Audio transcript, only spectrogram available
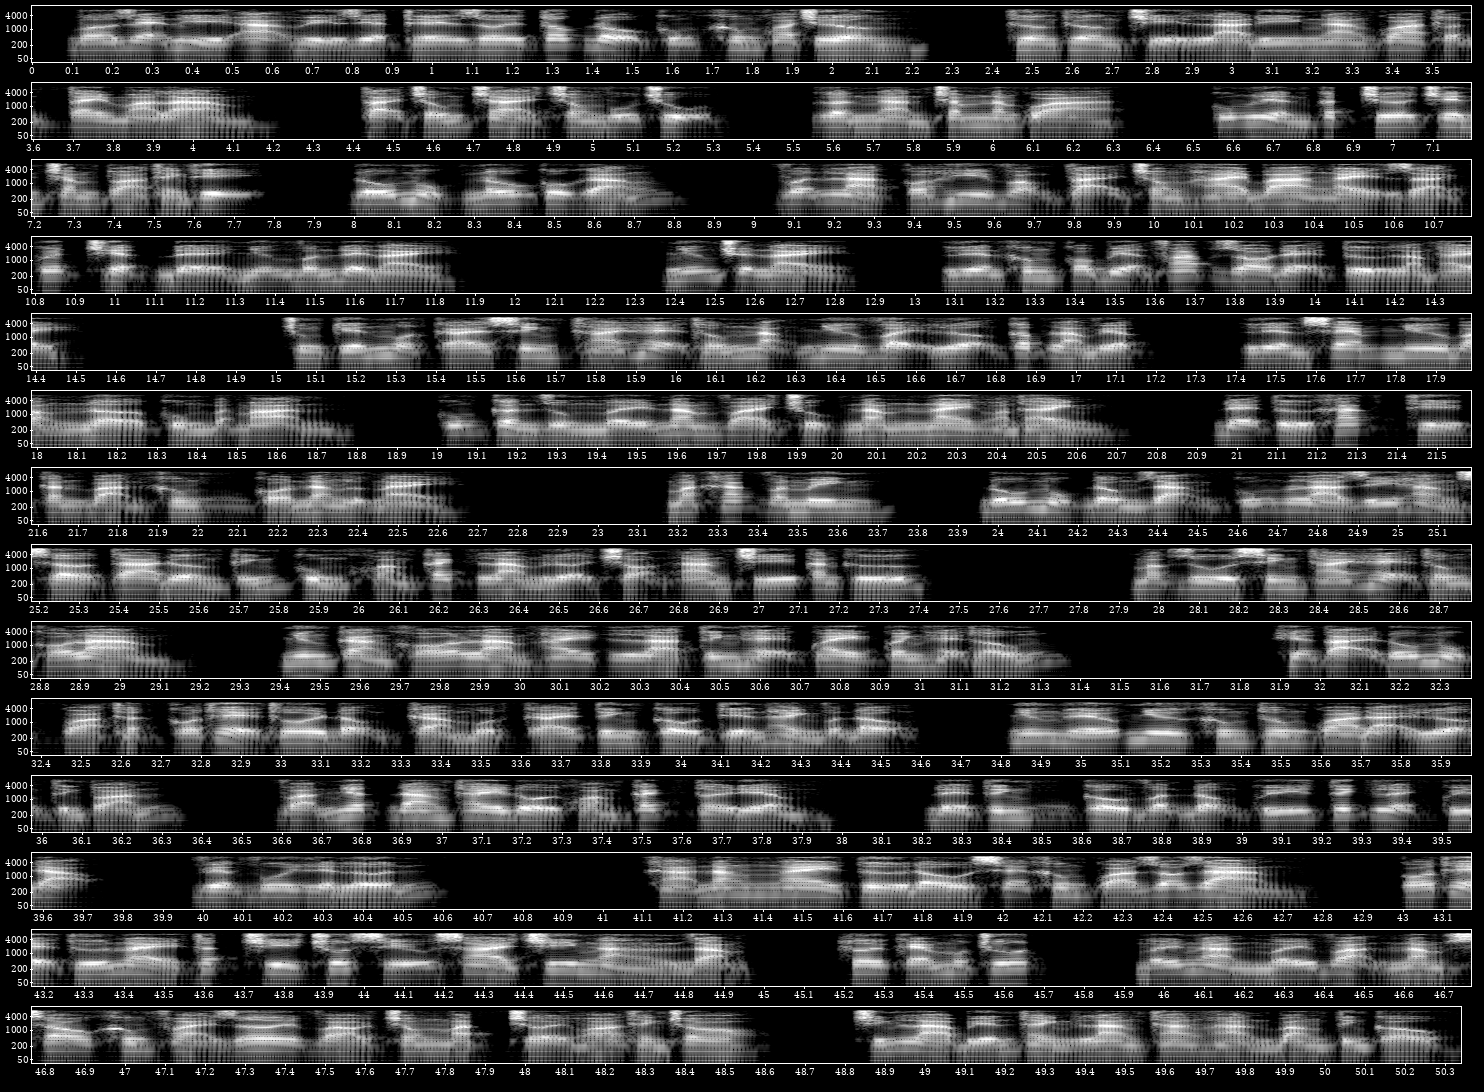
Bờ rẽ nhì ạ hủy diệt thế giới tốc độ cũng không khoa trường, thường thường chỉ là đi ngang qua thuận tay mà làm tại chống trải trong vũ trụ, gần ngàn trăm năm qua, cũng liền cất chứa trên trăm tòa thành thị, đỗ mục nâu cố gắng, vẫn là có hy vọng tại trong hai ba ngày giải quyết triệt để những vấn đề này. Những chuyện này, liền không có biện pháp do đệ tử làm thay. Chứng kiến một cái sinh thái hệ thống nặng như vậy lượng cấp làm việc, liền xem như bằng nợ cùng bạn mạn cũng cần dùng mấy năm vài chục năm nay hoàn thành, đệ tử khác thì căn bản không có năng lực này. Mặt khác văn minh, đỗ mục đồng dạng cũng là dĩ hàng sở ta đường kính cùng khoảng cách làm lựa chọn an trí căn cứ. Mặc dù sinh thái hệ thống khó làm, nhưng càng khó làm hay là tinh hệ quay quanh hệ thống hiện tại đỗ mục quả thật có thể thôi động cả một cái tinh cầu tiến hành vận động, nhưng nếu như không thông qua đại lượng tính toán, vạn nhất đang thay đổi khoảng cách thời điểm, để tinh cầu vận động quỹ tích lệnh quỹ đạo, việc vui liền lớn. Khả năng ngay từ đầu sẽ không quá rõ ràng, có thể thứ này thất chi chút xíu sai chi ngàn dặm, hơi kém một chút, mấy ngàn mấy vạn năm sau không phải rơi vào trong mặt trời hóa thành cho, chính là biến thành lang thang hàn băng tinh cầu.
